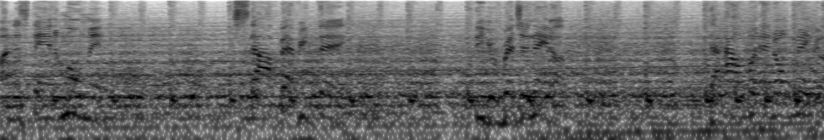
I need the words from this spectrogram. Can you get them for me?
understand the moment. Stop everything. The originator the Alpha and Omega.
